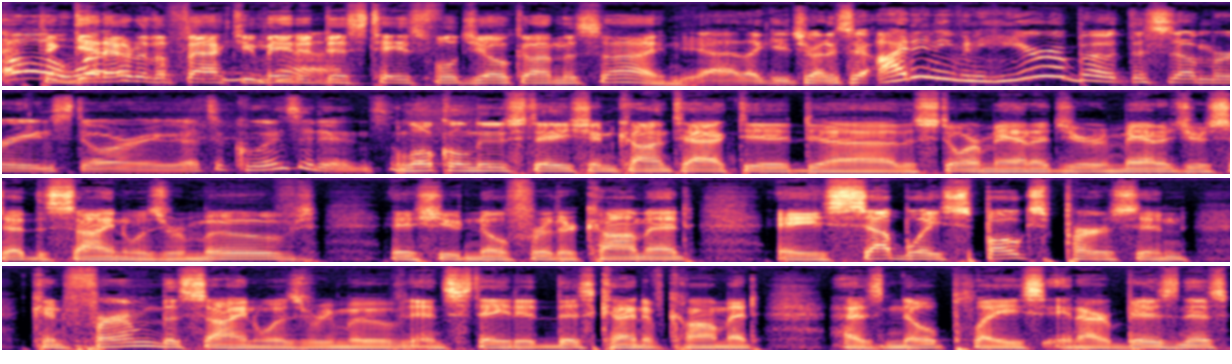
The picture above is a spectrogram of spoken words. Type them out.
Oh, to get what? out of the fact you made a distasteful joke on the sign. Yeah, like you try to say, I didn't even hear about the submarine story. That's a coincidence. Local news station contacted uh, the store manager, and manager said the sign was removed, issued no further comment. A Subway spokesperson confirmed the sign was removed and stated this kind of comment has no place in our business.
